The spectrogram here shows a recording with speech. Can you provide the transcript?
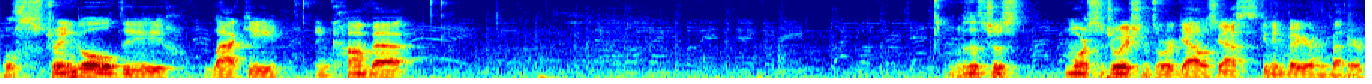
We'll strangle the Lackey in combat. That's just more situations where Gal's Ghost is getting bigger and better.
